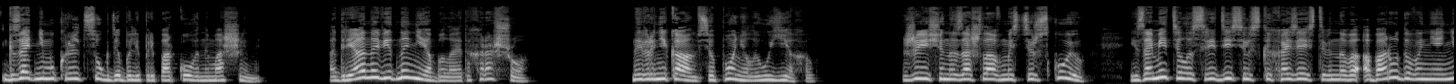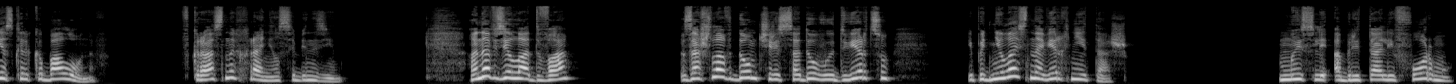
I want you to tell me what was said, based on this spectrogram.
к заднему крыльцу, где были припаркованы машины. Адриана, видно, не было, это хорошо. Наверняка он все понял и уехал. Женщина зашла в мастерскую и заметила среди сельскохозяйственного оборудования несколько баллонов. В красных хранился бензин. Она взяла два, зашла в дом через садовую дверцу и поднялась на верхний этаж. Мысли обретали форму,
